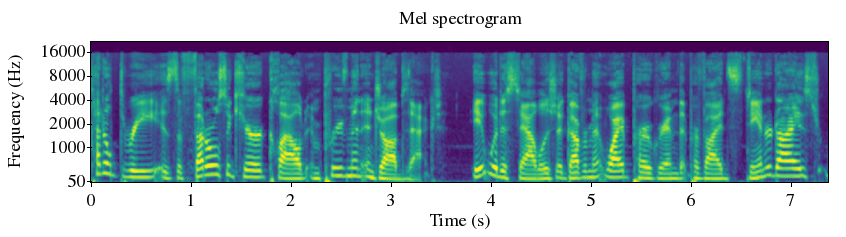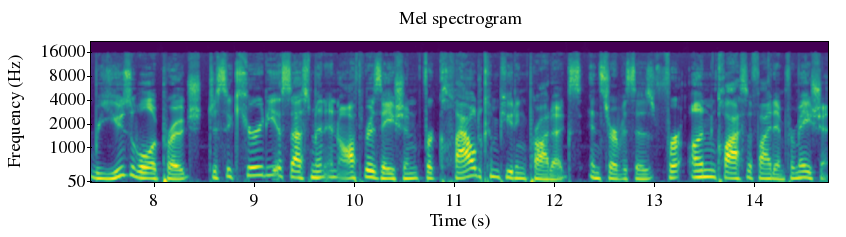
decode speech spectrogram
Title III is the Federal Secure Cloud Improvement and Jobs Act. It would establish a government wide program that provides standardized, reusable approach to security assessment and authorization for cloud computing products and services for unclassified information.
